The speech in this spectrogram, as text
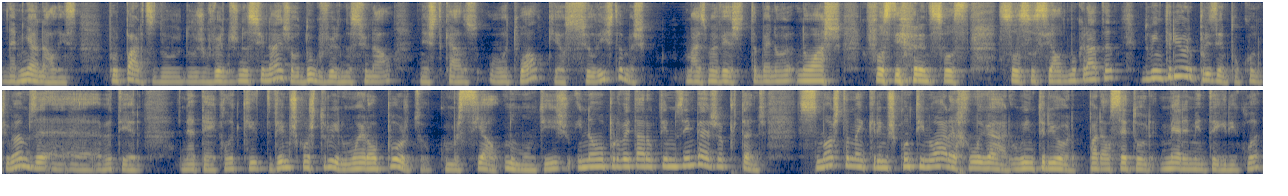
da minha análise por parte do, dos governos nacionais, ou do governo nacional, neste caso o atual, que é o socialista, mas mais uma vez, também não, não acho que fosse diferente se fosse, se fosse social-democrata, do interior. Por exemplo, continuamos a, a, a, bater na tecla que devemos construir um aeroporto comercial no Montijo e não aproveitar o que temos em Beja. Portanto, se nós também queremos continuar a relegar o interior para o setor meramente agrícola,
